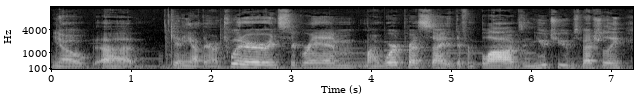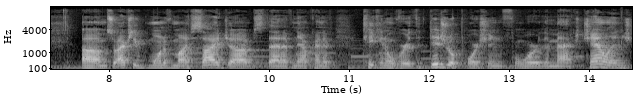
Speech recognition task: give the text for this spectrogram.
you know uh, getting out there on Twitter, Instagram, my WordPress site, different blogs, and YouTube especially. Um, so actually, one of my side jobs that I've now kind of taken over the digital portion for the Max Challenge.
